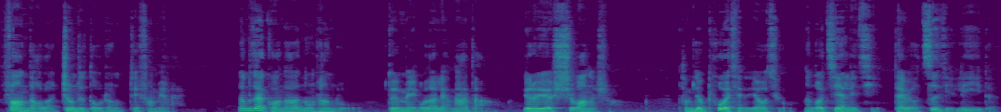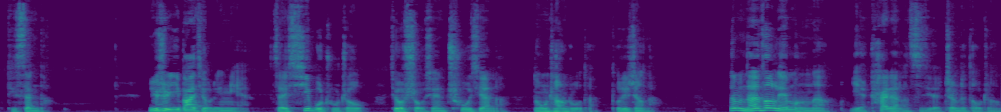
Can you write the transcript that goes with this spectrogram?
放到了政治斗争这方面来。那么，在广大的农场主对美国的两大党越来越失望的时候，他们就迫切的要求能够建立起代表自己利益的第三党。于是，1890年，在西部诸州就首先出现了农场主的独立政党。那么，南方联盟呢，也开展了自己的政治斗争。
